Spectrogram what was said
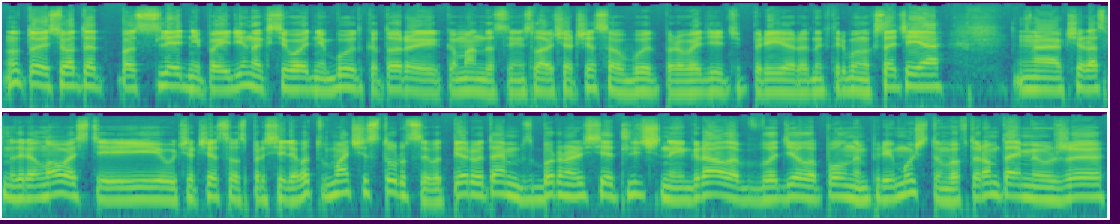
Ну, то есть вот этот последний поединок сегодня будет, который команда Станислава Черчесова будет проводить при родных трибунах. Кстати, я э, вчера смотрел новости, и у Черчесова спросили, вот в матче с Турцией, вот первый тайм сборная России отлично играла, владела полным преимуществом, во втором тайме уже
